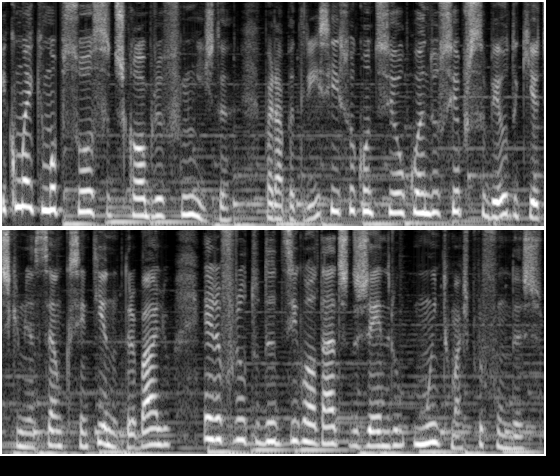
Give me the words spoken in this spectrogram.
E como é que uma pessoa se descobre feminista? Para a Patrícia, isso aconteceu quando se apercebeu de que a discriminação que sentia no trabalho era fruto de desigualdades de género muito mais profundas.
